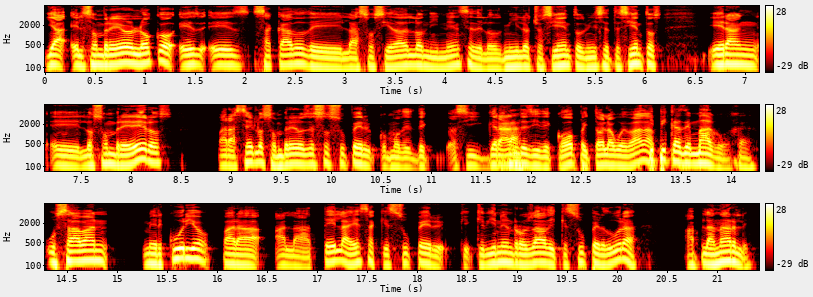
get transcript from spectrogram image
Ya, el sombrero loco es, es sacado de la sociedad londinense de los 1800, 1700. Eran eh, los sombrereros para hacer los sombreros de esos súper como de, de- así grandes y de copa y toda la huevada. Típicas de mago, ajá. Usaban mercurio para a la tela esa que es súper, que, que viene enrollada y que es súper dura, aplanarle.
